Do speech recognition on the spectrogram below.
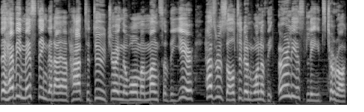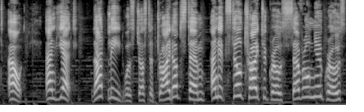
The heavy misting that I have had to do during the warmer months of the year has resulted in one of the earliest leads to rot out. And yet, that lead was just a dried up stem and it still tried to grow several new growths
